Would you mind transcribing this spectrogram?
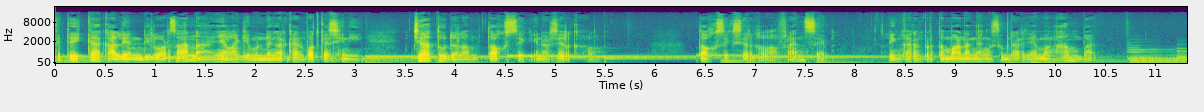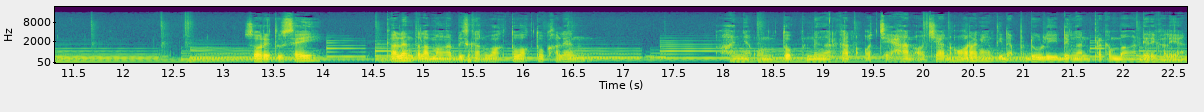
Ketika kalian di luar sana yang lagi mendengarkan podcast ini, jatuh dalam toxic inner circle, toxic circle of friendship, lingkaran pertemanan yang sebenarnya menghambat. Sorry to say, kalian telah menghabiskan waktu-waktu kalian hanya untuk mendengarkan ocehan-ocehan orang yang tidak peduli dengan perkembangan diri kalian.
